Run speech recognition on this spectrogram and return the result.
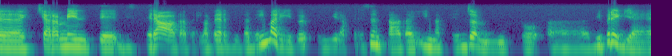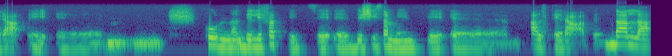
eh, chiaramente disperata per la perdita del marito e quindi rappresentata in atteggiamento eh, di preghiera e eh, con delle fattezze eh, decisamente eh, alterate. Dalla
